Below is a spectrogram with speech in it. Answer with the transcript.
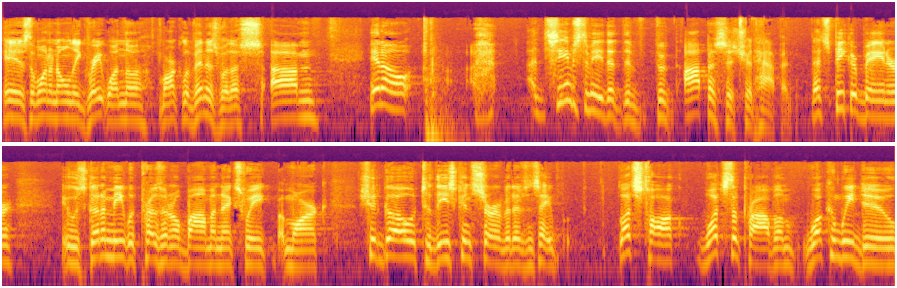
is the one and only great one, the Mark Levin is with us. Um, you know, it seems to me that the, the opposite should happen. That Speaker Boehner who's going to meet with President Obama next week, Mark, should go to these conservatives and say, let's talk. What's the problem? What can we do?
